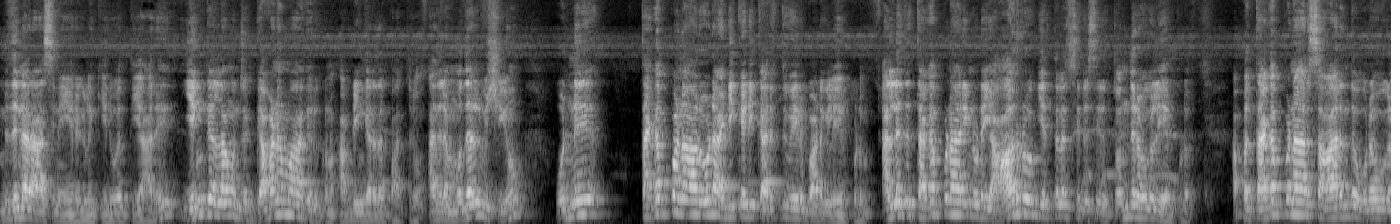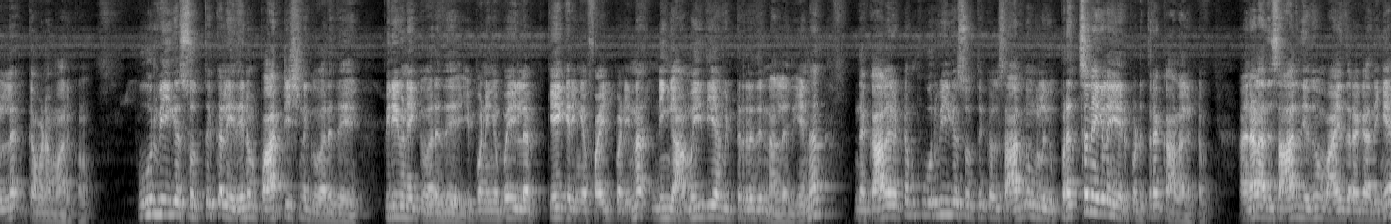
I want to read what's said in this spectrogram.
மிதுன ராசி நேயர்களுக்கு இருபத்தி ஆறு எங்கெல்லாம் கொஞ்சம் கவனமாக இருக்கணும் அப்படிங்கிறத பார்த்துருவோம். அதில் முதல் விஷயம் ஒன்று தகப்பனாரோடு அடிக்கடி கருத்து வேறுபாடுகள் ஏற்படும். அல்லது தகப்பனாரினுடைய ஆரோக்கியத்தில் சிறு சிறு தொந்தரவுகள் ஏற்படும். அப்போ தகப்பனார் சார்ந்த உறவுகளில் கவனமாக இருக்கணும். பூர்வீக சொத்துக்கள் ஏதேனும் பார்ட்டிஷனுக்கு வருது பிரிவினைக்கு வருது. இப்போ நீங்கள் போய் இல்லை கேட்குறீங்க ஃபைட் பண்ணினா நீங்கள் அமைதியாக விட்டுறது நல்லது. ஏன்னா இந்த காலகட்டம் பூர்வீக சொத்துக்கள் சார்ந்து உங்களுக்கு பிரச்சனைகளை ஏற்படுத்துகிற காலகட்டம். அதனால் அது சார்ந்து எதுவும் வாய் திறக்காதீங்க.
